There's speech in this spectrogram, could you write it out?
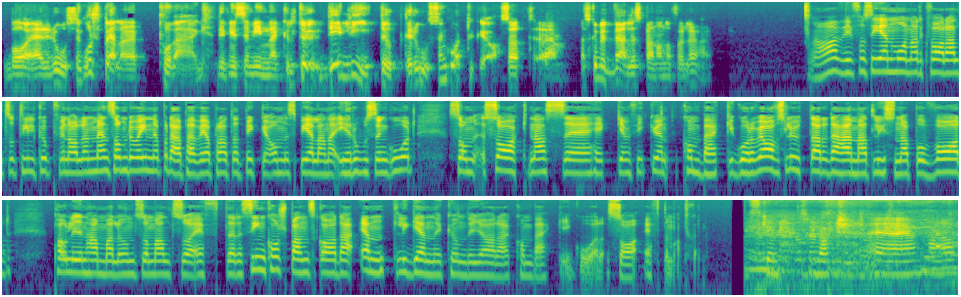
Vad är Rosengårds spelare på väg? Det finns en vinnarkultur. Det är lite upp till Rosengård tycker jag. Så att, eh, det ska bli väldigt spännande att följa det här. Ja, vi får se en månad kvar alltså till cupfinalen. Men som du var inne på där Per, vi har pratat mycket om spelarna i Rosengård som saknas. Eh, Häcken fick ju en comeback igår och vi avslutar det här med att lyssna på vad Pauline Hammarlund som alltså efter sin korsbandsskada äntligen kunde göra comeback igår sa efter matchen. Kul såklart. Eh, man har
